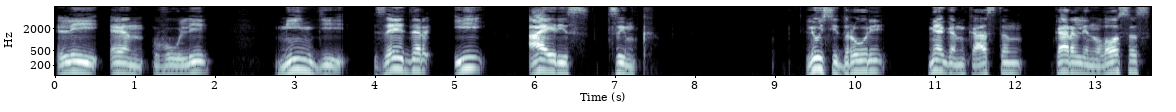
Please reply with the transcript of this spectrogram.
Ли Эн Вули, Минди Зейдер и Айрис Цинк. Люси Друри, Меган Кастон, Карлин Лосос,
